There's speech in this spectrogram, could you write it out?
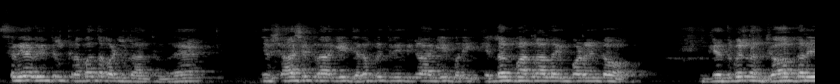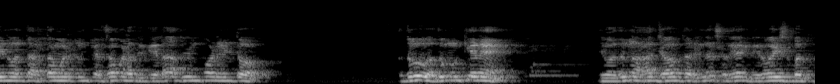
ಸರಿಯಾದ ರೀತಿಯಲ್ಲಿ ಕ್ರಮ ತಗೊಳ್ಳಿಲ್ಲ ಅಂತಂದ್ರೆ, ನೀವು ಶಾಸಕರಾಗಿ, ಜನಪ್ರತಿನಿಧಿಗಳಾಗಿ, ಬರೀ ಗೆಲ್ಲೋದು ಮಾತ್ರ ಅಲ್ಲ ಇಂಪಾರ್ಟೆಂಟು ಗೆದ್ದ ಮೇಲೆ ನನ್ನ ಜವಾಬ್ದಾರಿ ಏನು ಅಂತ ಅರ್ಥ ಮಾಡ್ಕೊಂಡು ಕೆಲಸ ಮಾಡೋದಿದೆಯಲ್ಲ, ಅದು ಇಂಪಾರ್ಟೆಂಟು ಅದು ಅದು ಮುಖ್ಯನೇ. ನೀವು ಅದನ್ನ ಆ ಜವಾಬ್ದಾರಿನ ಸರಿಯಾಗಿ ನಿರ್ವಹಿಸಬೇಕು.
